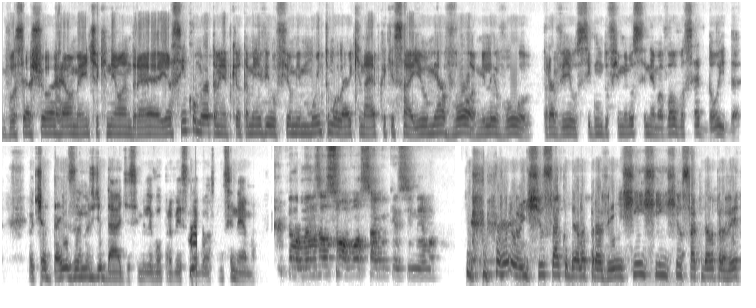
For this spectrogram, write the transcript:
Você achou realmente que nem o André, e assim como eu também, porque eu também vi o filme muito moleque na época que saiu. Minha avó me levou para ver o segundo filme no cinema. Vó, você é doida. Eu tinha 10 anos de idade, você me levou para ver esse negócio no cinema. Pelo menos a sua avó sabe o que é cinema. eu enchi o saco dela para ver, enchi, enchi, enchi o saco dela para ver.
